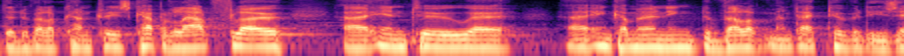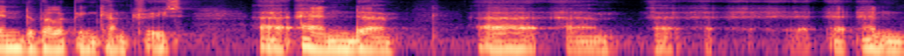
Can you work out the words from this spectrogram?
the developed countries, capital outflow uh, into uh, uh, income earning development activities in developing countries, uh, and uh, uh, um, and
